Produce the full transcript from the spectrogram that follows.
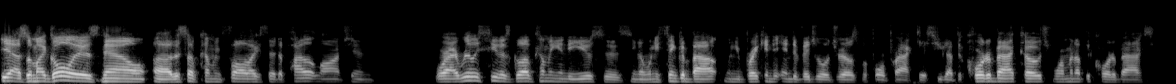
yeah, so my goal is now uh, this upcoming fall, like I said, a pilot launch and where I really see this glove coming into use is, you know, when you think about when you break into individual drills before practice, you got the quarterback coach warming up the quarterbacks.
